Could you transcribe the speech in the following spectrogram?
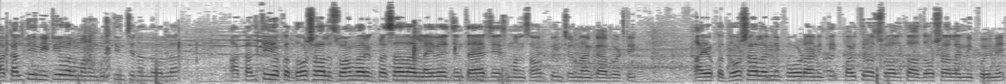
ఆ కల్తీని ఇటీవల మనం గుర్తించినందువల్ల ఆ కల్తీ యొక్క దోషాలు స్వామివారికి ప్రసాదాల నైవేద్యం తయారు చేసి మనం సమర్పించున్నాం కాబట్టి ఆ యొక్క దోషాలన్నీ పోవడానికి పవిత్రోత్సవాలతో ఆ దోషాలన్నీ పోయినాయి.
